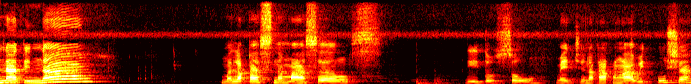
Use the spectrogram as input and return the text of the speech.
Kailangan natin ng malakas na muscles dito. So, medyo nakakangawit po siya.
